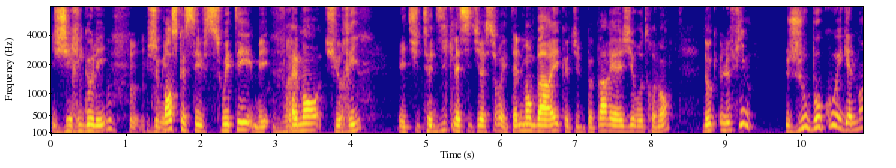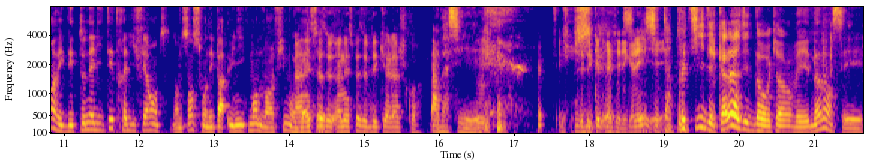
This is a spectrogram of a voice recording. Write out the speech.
j'ai rigolé. Je Oui. pense que c'est souhaité, mais vraiment, tu ris et tu te dis que la situation est tellement barrée que tu ne peux pas réagir autrement. Donc le film joue beaucoup également avec des tonalités très différentes, dans le sens où on n'est pas uniquement devant un film où on Bah, va un, être... espèce de, un espèce de décalage, quoi. Ah bah c'est... C'est décalé. eh, c'est décalé. C'est un petit décalage, dites donc. hein. Mais non, non, c'est...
